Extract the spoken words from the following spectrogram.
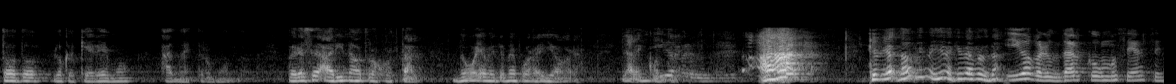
todo lo que queremos a nuestro mundo. Pero esa harina otro costal. No voy a meterme por ahí ahora. Ya la encontré. ¡Ah! ¿Qué, no, dime, dime, ¿qué iba a preguntar? Iba a preguntar cómo se hace.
